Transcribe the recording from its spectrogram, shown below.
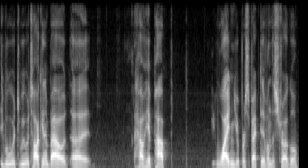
we were we were talking about uh, how hip hop widened your perspective on the struggle.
